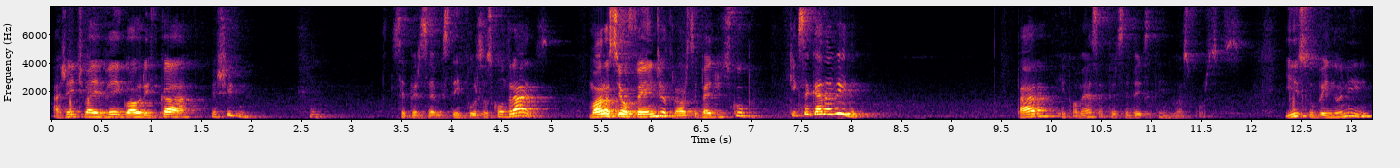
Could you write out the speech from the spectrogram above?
a gente vai ver igual Rivka, Meshigna. Você percebe que você tem forças contrárias. Uma hora você ofende, outra hora você pede desculpa. O que você quer da vida? Para e começa a perceber que você tem duas forças. Isso o Benoni,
